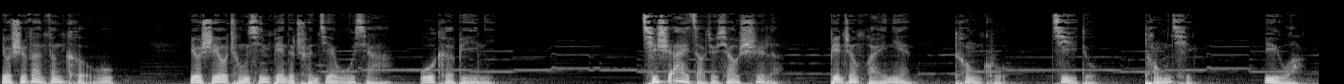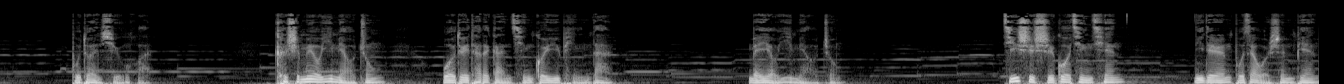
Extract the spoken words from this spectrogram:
有时万分可恶，有时又重新变得纯洁无瑕，无可比拟。其实爱早就消失了，变成怀念、痛苦、嫉妒、同情。欲望不断循环，可是没有一秒钟，我对他的感情归于平淡。没有一秒钟，即使时过境迁，你的人不在我身边，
